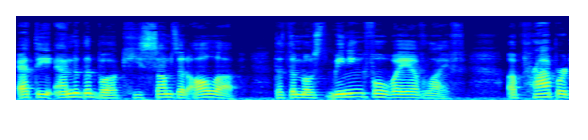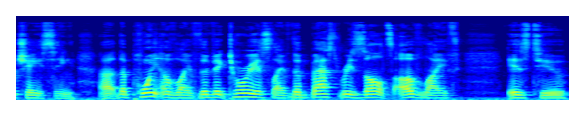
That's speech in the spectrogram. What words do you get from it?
At the end of the book, he sums it all up that the most meaningful way of life, a proper chasing, uh, the point of life, the victorious life, the best results of life, is to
